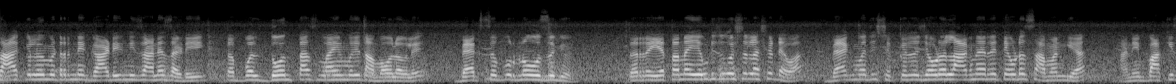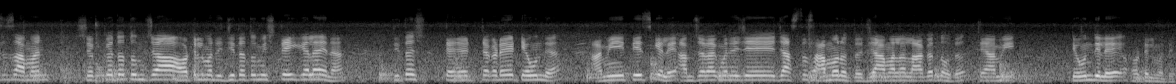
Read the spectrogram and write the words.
सहा किलोमीटरने गाडीने जाण्यासाठी तब्बल दोन तास लाईनमध्ये थांबावं लागले. बॅगचं पूर्ण ओझं घेऊन. तर येताना एवढीच गोष्ट लक्षात ठेवा. बॅगमध्ये शक्यतो जेवढं लागणार आहे तेवढं सामान घ्या आणि बाकीचं सामान शक्यतो तुमच्या हॉटेलमध्ये जिथं तुम्ही स्टे केला आहे ना तिथं त्याच्याकडे ठेवून द्या. आम्ही तेच केले. आमच्या बॅगमध्ये जे जास्त सामान होतं जे आम्हाला लागत नव्हतं ते आम्ही ठेवून दिले हॉटेलमध्ये.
